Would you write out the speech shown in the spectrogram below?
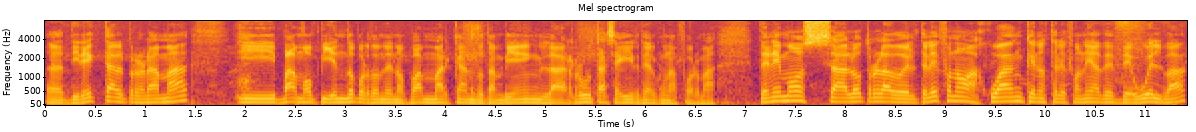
eh, directa al programa y vamos viendo por dónde nos van marcando también la ruta a seguir de alguna forma. Tenemos al otro lado del teléfono a Juan que nos telefonea desde Huelva.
